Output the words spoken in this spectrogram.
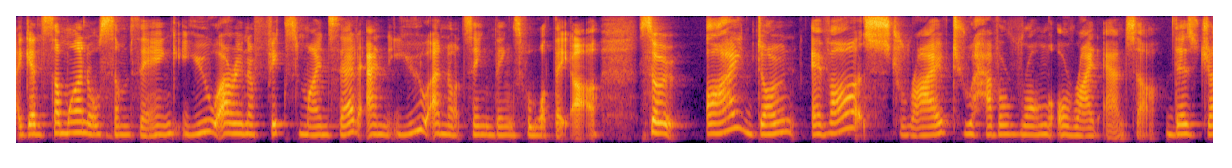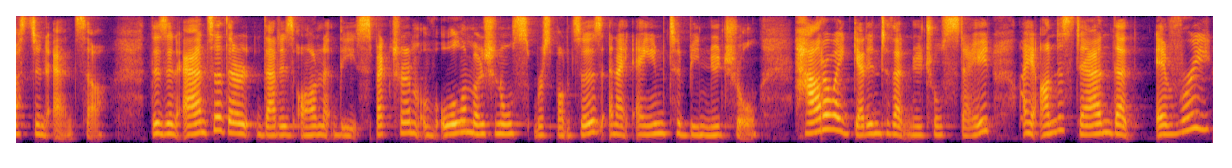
against someone or something, you are in a fixed mindset and you are not seeing things for what they are. So I don't ever strive to have a wrong or right answer. There's just an answer. There's an answer there that is on the spectrum of all emotional responses, and I aim to be neutral. How do I get into that neutral state? I understand that every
